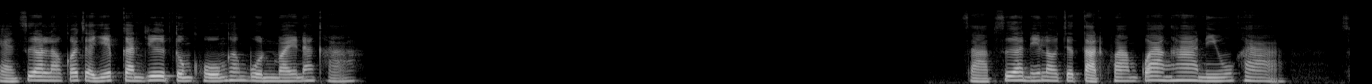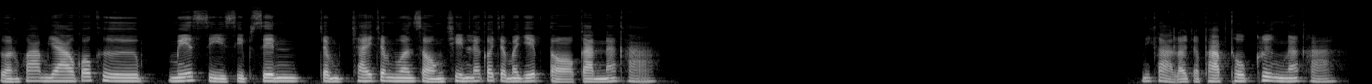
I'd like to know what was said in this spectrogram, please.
ขนเสื้อเราก็จะเย็บกันยืดตรงโค้งข้างบนไว้นะคะ สาบเสื้อนี้เราจะตัดความกว้าง 5 นิ้วค่ะ ส่วนความยาวก็คือเมตรสี่สิบเซนจะใช้จำนวน 2 ชิ้นแล้วก็จะมาเย็บต่อกันนะคะ นี่ค่ะเราจะพับทบครึ่งนะคะ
